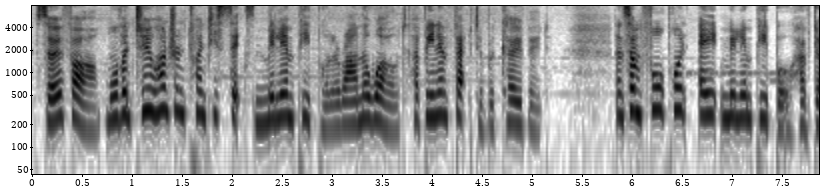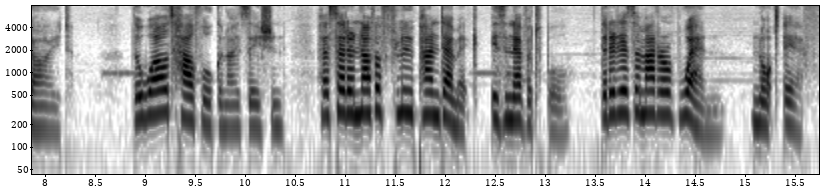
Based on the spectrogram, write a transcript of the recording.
So far, more than 226 million people around the world have been infected with COVID, and some 4.8 million people have died. The World Health Organization has said another flu pandemic is inevitable, that it is a matter of when, not if.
